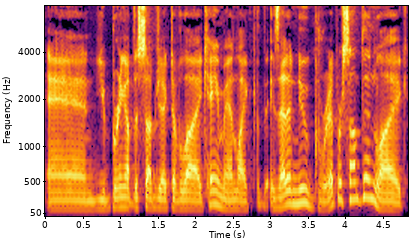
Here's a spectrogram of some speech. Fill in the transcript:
And you bring up the subject of like, hey man, like, is that a new grip or something? Like,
